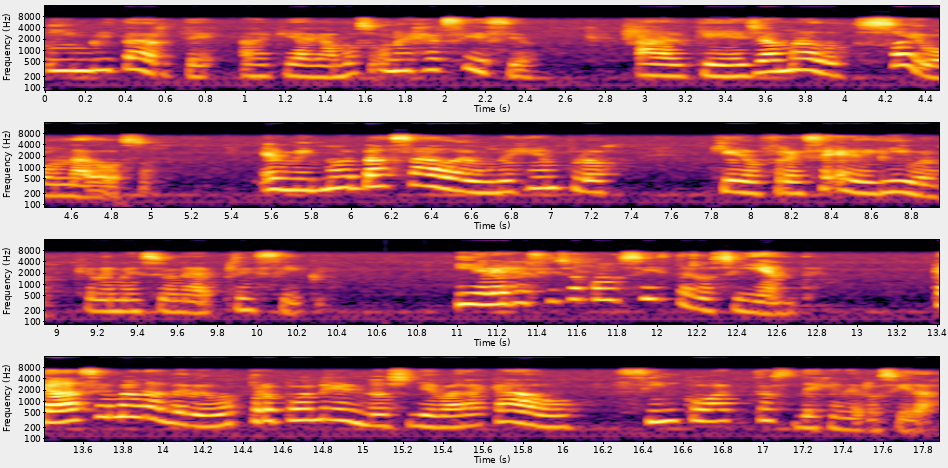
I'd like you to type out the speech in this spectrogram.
invitarte a que hagamos un ejercicio al que he llamado Soy bondadoso. El mismo es basado en un ejemplo que ofrece el libro que le mencioné al principio. Y el ejercicio consiste en lo siguiente. Cada semana debemos proponernos llevar a cabo cinco actos de generosidad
